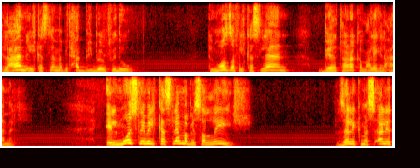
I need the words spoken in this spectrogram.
العامل الكسلان ما بيتحبش بيرفضوه الموظف الكسلان بيتراكم عليه العمل. المسلم الكسلان ما بيصليش. لذلك مسألة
